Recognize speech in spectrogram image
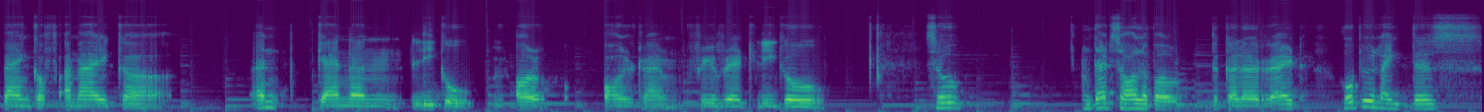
Bank of America, and Canon, Lego, or all-time favorite Lego. So that's all about the color red. Hope you like this.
